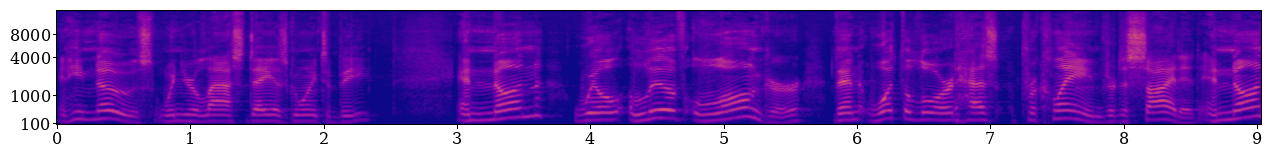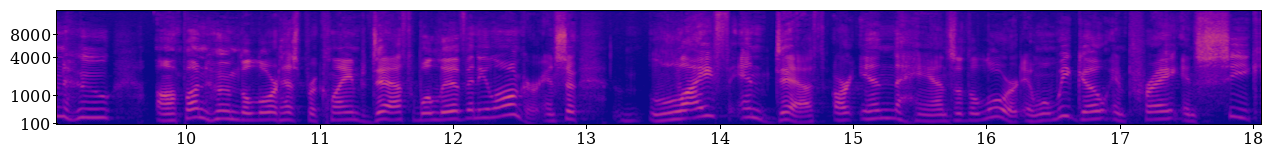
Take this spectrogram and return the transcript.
and He knows when your last day is going to be. And none will live longer than what the Lord has proclaimed or decided. And none who upon whom the Lord has proclaimed death will live any longer. And so life and death are in the hands of the Lord. And when we go and pray and seek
